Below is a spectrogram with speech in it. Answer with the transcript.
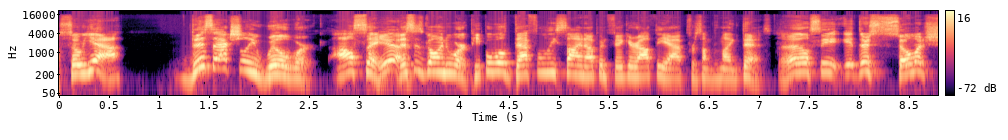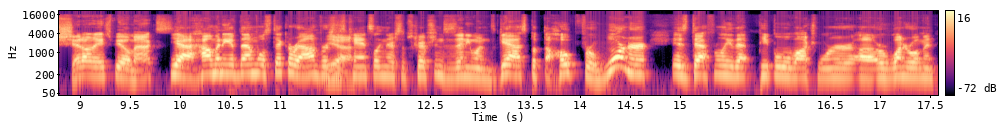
so, yeah, this actually will work. I'll say Yeah. this is going to work. People will definitely sign up and figure out the app for something like this. And they'll see, it, there's so much shit on HBO Max. Yeah, how many of them will stick around versus Yeah. canceling their subscriptions is anyone's guess. But the hope for Warner is definitely that people will watch Warner uh, or Wonder Woman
